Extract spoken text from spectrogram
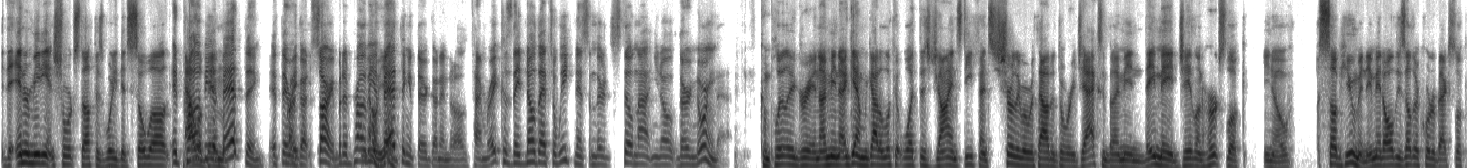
the intermediate and short stuff is what he did so well. It'd probably Alabama. be a bad thing if they were right. sorry, but it'd probably be a bad thing if they're gunning it all the time, right? Because they know that's a weakness and they're still not, you know, they're ignoring that. Completely agree. And I mean, again, we got to look at what this Giants defense, surely we're without Adoree Jackson, but I mean, they made Jalen Hurts look, you know, subhuman. They made all these other quarterbacks look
